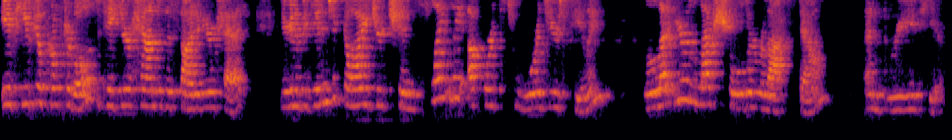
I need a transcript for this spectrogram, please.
If you feel comfortable to take your hand to the side of your head, you're going to begin to guide your chin slightly upwards towards your ceiling. Let your left shoulder relax down and breathe here.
